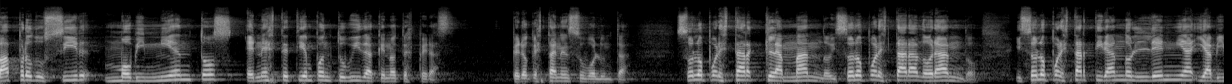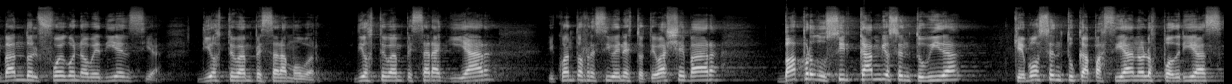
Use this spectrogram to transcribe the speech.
va a producir movimientos en este tiempo en tu vida que no te esperas, pero que están en su voluntad. Solo por estar clamando y solo por estar adorando y solo por estar tirando leña y avivando el fuego en obediencia, Dios te va a empezar a mover. Dios te va a empezar a guiar. ¿Y cuántos reciben esto? Te va a llevar, va a producir cambios en tu vida que vos en tu capacidad no los podrías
